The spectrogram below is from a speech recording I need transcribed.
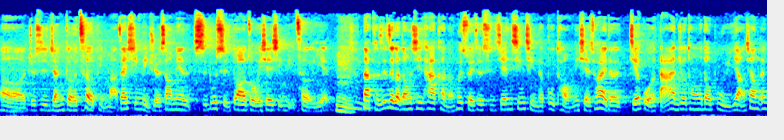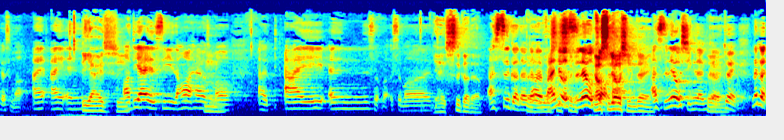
呃，就是人格测评嘛，在心理学上面时不时都要做一些心理测验。嗯，那可是这个东西它可能会随着时间心情的不同，你写出来的结果答案就通通都不一样。像那个什么 I I N D I C 哦 D I C，然后还有什么？呃，I N 什么什么？也四个的啊，四个的对，反正就有十六种，十六型对啊，十六型人格对。那个，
